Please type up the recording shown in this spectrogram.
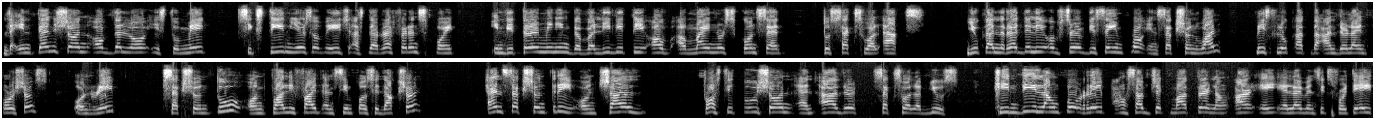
the intention of the law is to make 16 years of age as the reference point in determining the validity of a minor's consent to sexual acts. You can readily observe the same po in Section 1. Please look at the underlined portions on rape, Section 2 on qualified and simple seduction, and Section 3 on child prostitution and other sexual abuse. Hindi lang po rape ang subject matter ng RA 11648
